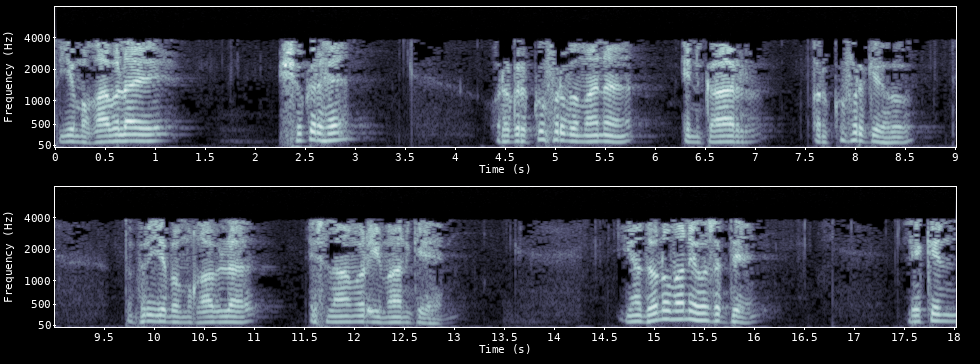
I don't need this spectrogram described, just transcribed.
تو یہ مقابلہ شکر ہے اور اگر کفر بمانا انکار اور کفر کے ہو تو پھر یہ بمقابلہ اسلام اور ایمان کے ہیں۔ یہاں دونوں معنی ہو سکتے ہیں، لیکن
